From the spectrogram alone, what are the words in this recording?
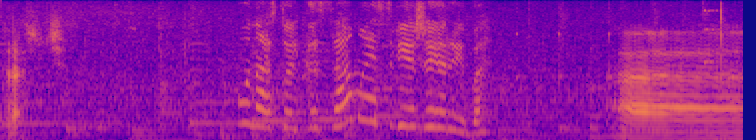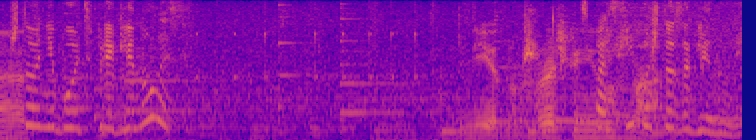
Здравствуйте. У нас только самая свежая рыба. А, Что-нибудь приглянулось? Нет, нам жрачка не Спасибо, нужна. что заглянули.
